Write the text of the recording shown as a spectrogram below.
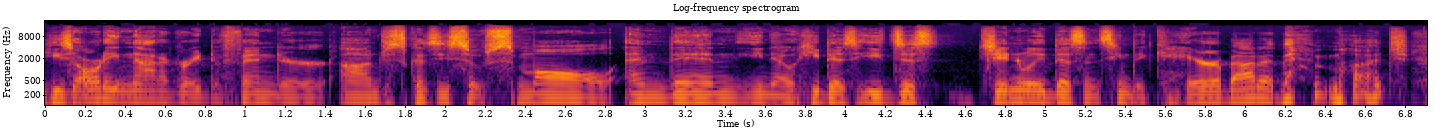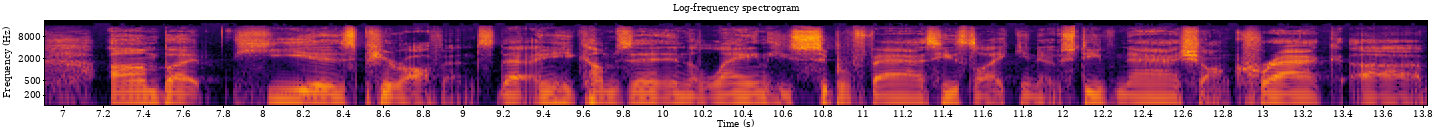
he's already not a great defender um, just because he's so small. And then you know he does he just generally doesn't seem to care about it that much. Um, but he is pure offense. That I mean, he comes in in the lane. He's super fast. He's like you know Steve Nash on crack. Uh,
